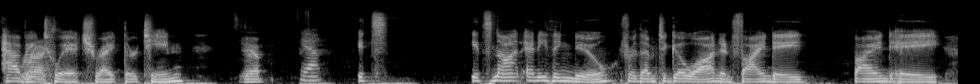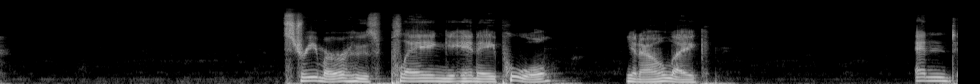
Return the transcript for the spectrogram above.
have Correct. a twitch right 13 Yep. Yeah. it's it's not anything new for them to go on and find a find a streamer who's playing in a pool you know like and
